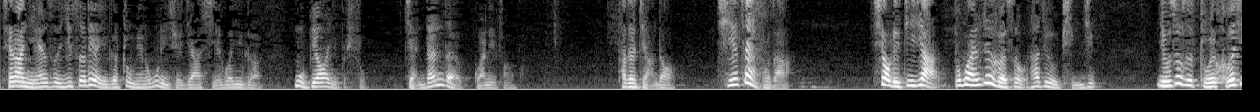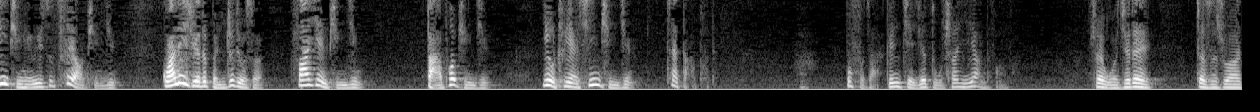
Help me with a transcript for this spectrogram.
前两年是以色列一个著名的物理学家写过一个目标一本书。简单的管理方法，他就讲到，企业再复杂，效率低下，不管任何时候它就有瓶颈，有时候是主要核心瓶颈，有时是次要瓶颈。管理学的本质就是发现瓶颈，打破瓶颈，又出现新瓶颈，再打破它，啊，不复杂，跟解决堵车一样的方法。所以我觉得这是说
